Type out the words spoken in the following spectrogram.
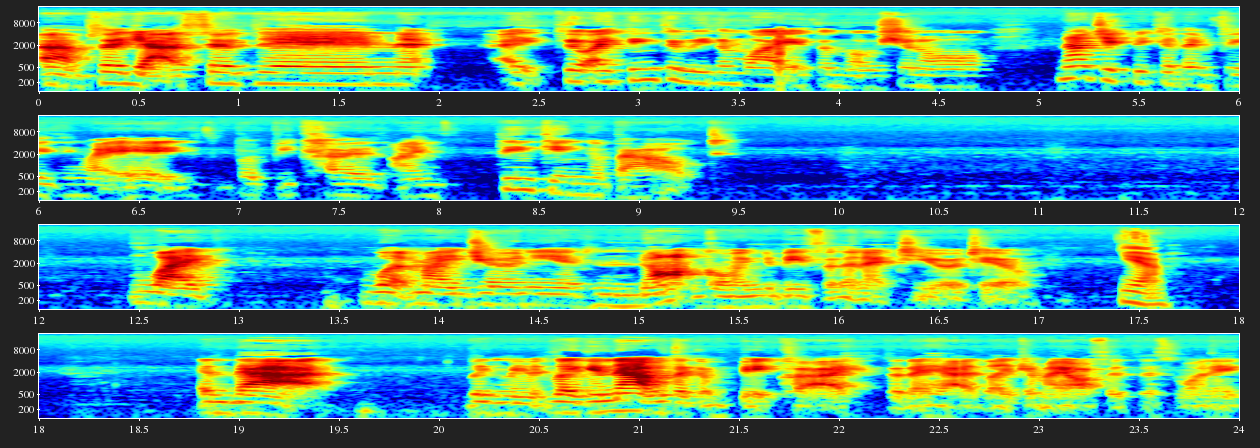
Um, so yeah, so then I so I think the reason why it's emotional, not just because I'm freezing my eggs, but because I'm thinking about like what my journey is not going to be for the next year or two. Yeah. And that like it- like and that was like a big cry that I had like in my office this morning.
